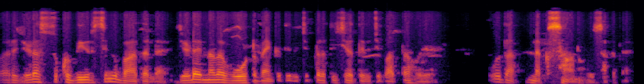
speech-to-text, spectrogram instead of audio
ਪਰ ਜਿਹੜਾ ਸੁਖਬੀਰ ਸਿੰਘ ਬਾਦਲ ਹੈ, ਜਿਹੜਾ ਇਹਨਾਂ ਦਾ ਵੋਟ ਬੈਂਕ ਦੇ ਵਿੱਚ ਪ੍ਰਤੀਸ਼ਤ ਦੇ ਵਿੱਚ ਵਾਧਾ ਹੋਇਆ, ਉਹਦਾ ਨੁਕਸਾਨ ਹੋ ਸਕਦਾ ਹੈ।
